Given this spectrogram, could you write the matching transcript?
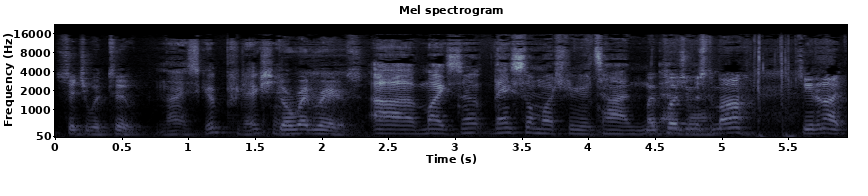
Scituate two. Nice, good prediction. Go Red Raiders. Uh, Mike, so, thanks so much for your time. My pleasure, And, uh, Mr. Marr. See you tonight.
